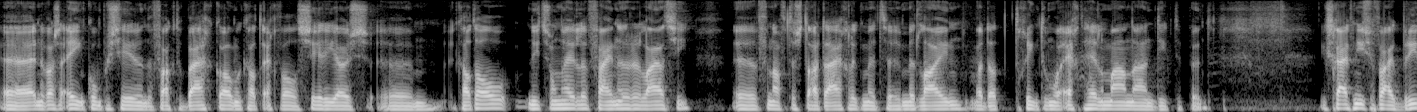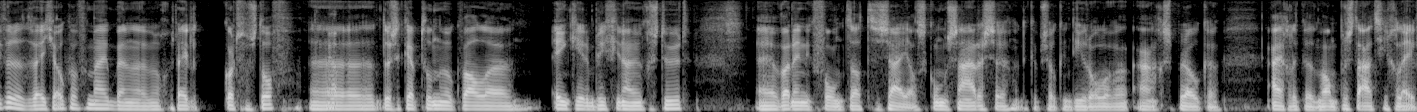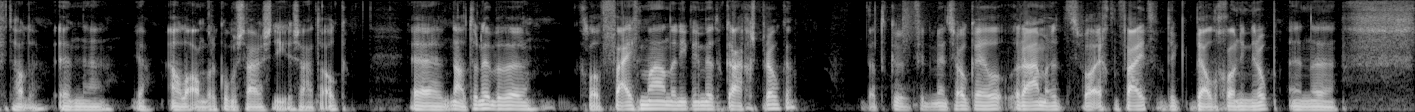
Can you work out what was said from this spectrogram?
Uh, en er was één compenserende factor bijgekomen. Ik had echt wel serieus. Uh, ik had al niet zo'n hele fijne relatie. Uh, vanaf de start eigenlijk met, met Lion. Maar dat ging toen wel echt helemaal naar een dieptepunt. Ik schrijf niet zo vaak brieven, dat weet je ook wel van mij. Ik ben nog redelijk kort van stof. Ja. Dus ik heb toen ook wel één keer een briefje naar hun gestuurd. Uh, waarin ik vond dat zij als commissarissen, ik heb ze ook in die rollen aangesproken, eigenlijk een wanprestatie geleverd hadden. En uh, ja, alle andere commissarissen die er zaten ook. Uh, nou, toen hebben we, ik geloof, vijf maanden niet meer met elkaar gesproken. Dat vinden mensen ook heel raar, maar het is wel echt een feit. Want ik belde gewoon niet meer op. En,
